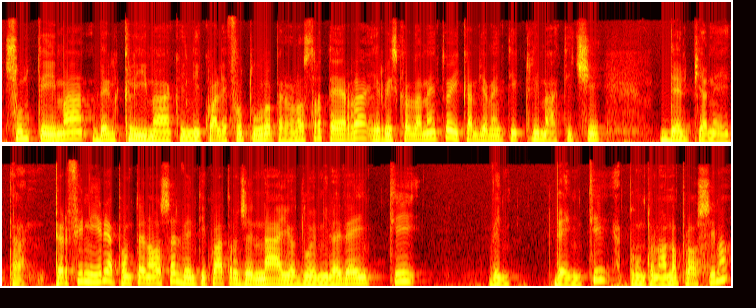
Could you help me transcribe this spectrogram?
sul tema del clima, quindi quale futuro per la nostra Terra, il riscaldamento e i cambiamenti climatici del pianeta. Per finire a Ponte Nossa il 24 gennaio 2020, 20, appunto l'anno prossimo,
